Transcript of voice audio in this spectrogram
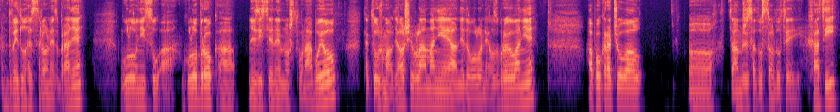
dve dlhé strelné zbranie, gulovnicu a gulobrok a nezistené množstvo nábojov, tak to už mal ďalšie vlámanie a nedovolené ozbrojovanie. A pokračoval o, tam, že sa dostal do tej chaty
